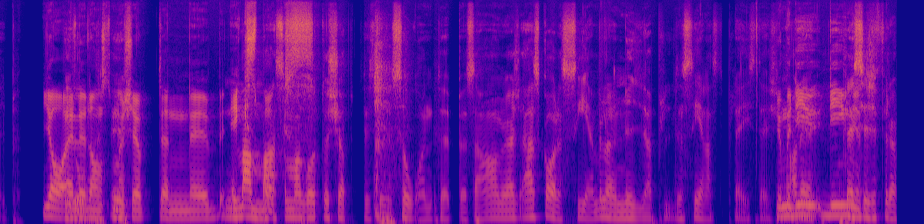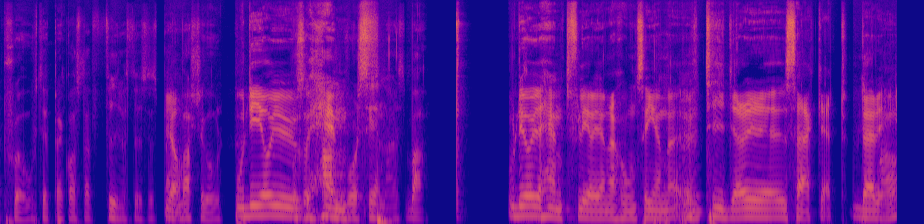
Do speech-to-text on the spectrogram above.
Typ. Ja, eller de som har köpt en eh, Xbox. Mamma som har gått och köpt till sin son. Typ, och sa, ja, men jag, han ska ha det sen, vill ha den nya, den senaste Playstation. Jo, men det, Ja, är det är ju inget, Playstation 4 Pro, typ, den kostar 4000 spänn, Ja. varsågod. och det har ju Och så hänt halvår senare så bara, Och det har ju hänt flera generationer senare, Mm. tidigare eh, säkert, där Ja.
